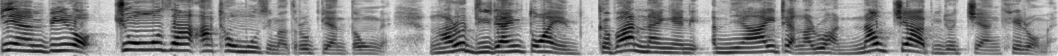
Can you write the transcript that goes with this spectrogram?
ပြန်ပြီးတော့စ조사အထောက်မှုစီမှာသူတို့ပြန်သုံးတယ်ငါတို့ဒီတိုင်းသွားရင်ကမ္ဘာနိုင်ငံတွေအများကြီးထက်ငါတို့ဟာနောက်ကျပြီးတော့ကြံခဲ့တော့မယ်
